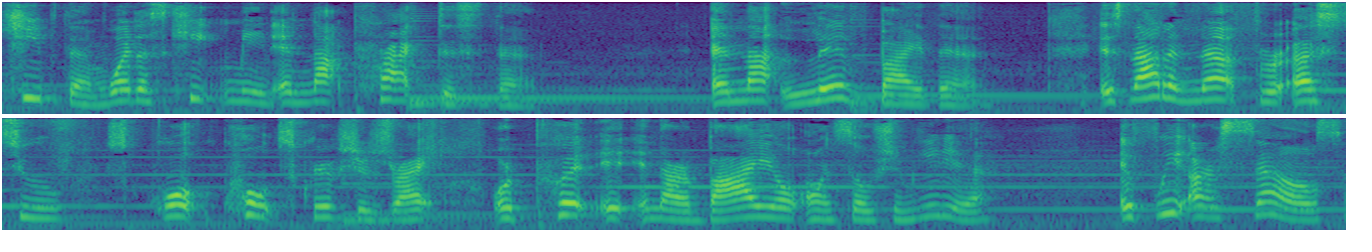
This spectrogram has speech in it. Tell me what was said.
keep them. What does keep mean? And not practice them and not live by them. It's not enough for us to quote, quote scriptures, right? Or put it in our bio on social media. If we ourselves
